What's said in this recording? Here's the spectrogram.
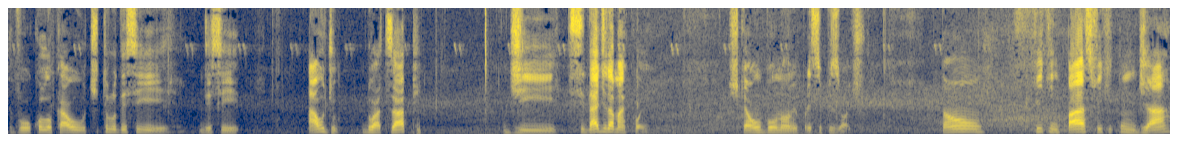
Vou colocar o título desse desse áudio do WhatsApp de Cidade da Maconha. Acho que é um bom nome para esse episódio. Então, fique em paz, fique com já,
